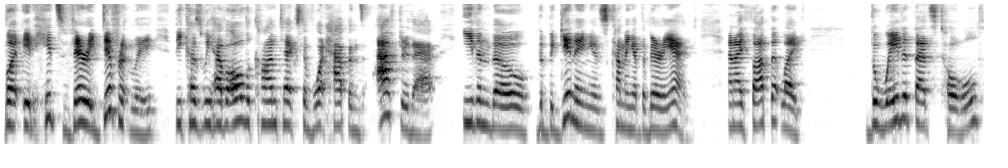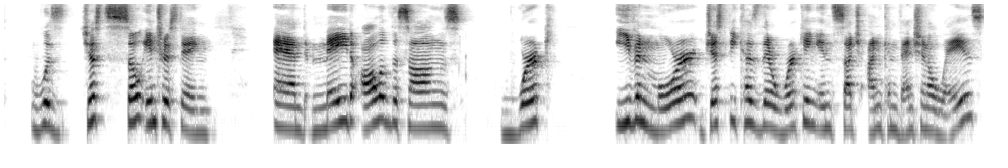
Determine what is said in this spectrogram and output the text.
but it hits very differently because we have all the context of what happens after that even though the beginning is coming at the very end and i thought that like the way that that's told was just so interesting and made all of the songs work even more just because they're working in such unconventional ways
